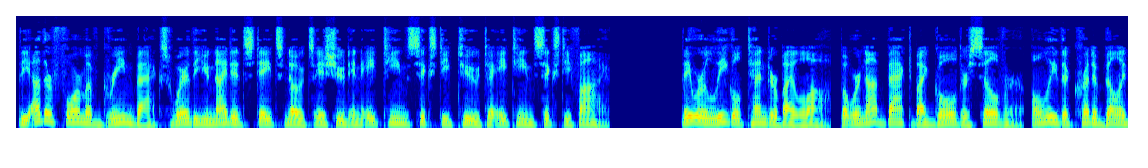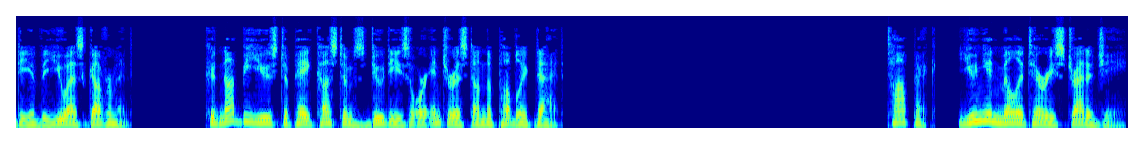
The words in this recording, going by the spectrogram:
The other form of greenbacks were the United States notes issued in 1862 to 1865. They were legal tender by law, but were not backed by gold or silver, only the credibility of the U.S. government. Could not be used to pay customs duties or interest on the public debt. Topic. Union military strategy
